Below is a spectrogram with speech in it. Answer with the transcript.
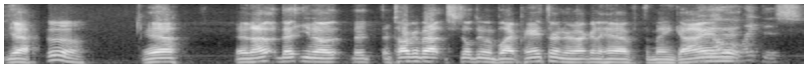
Yeah. ugh, Yeah. And I that you know they're, they're talking about still doing Black Panther and they're not going to have the main guy I in don't it. like this.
